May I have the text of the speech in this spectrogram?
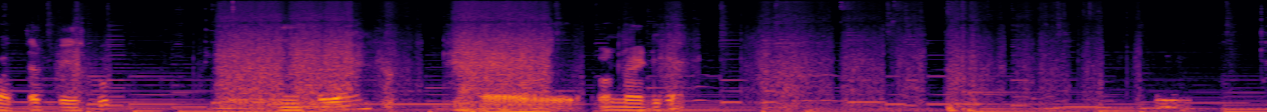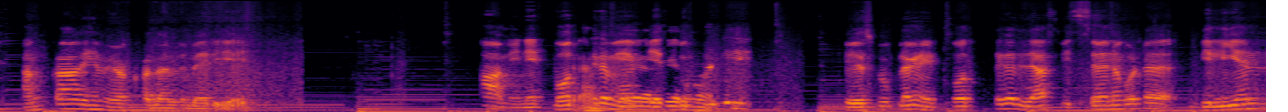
organization Facebook. ෆේස්බුක් ඔන්න ටික ලංකාව එහෙම එකක් හදන්න බැරියයි ආම නෙට් බෝත් එක මේ ෆස්බුක් ලක නෙට් පොත් එක දෙදස් විස්ස වෙනකොට බිලියන්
